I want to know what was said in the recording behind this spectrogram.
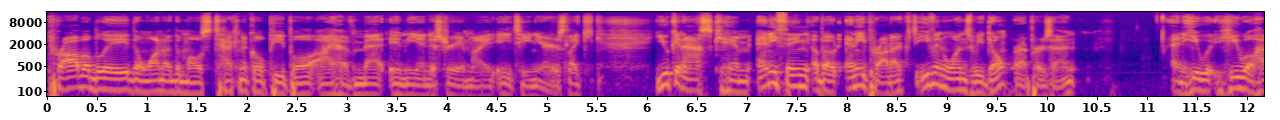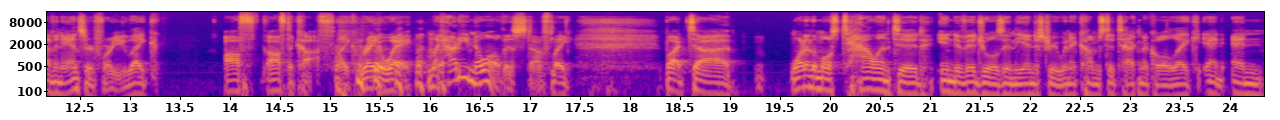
probably the one of the most technical people I have met in the industry in my 18 years. Like you can ask him anything about any product, even ones we don't represent, and he w- he will have an answer for you like off off the cuff, like right away. I'm like, how do you know all this stuff? Like, but uh, one of the most talented individuals in the industry when it comes to technical, like, and and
